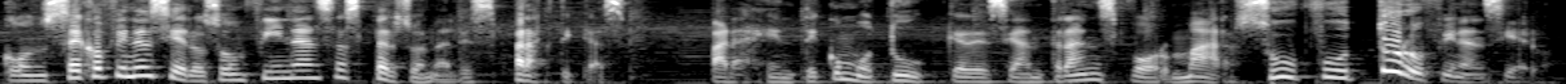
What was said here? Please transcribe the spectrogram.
Consejo Financiero son finanzas personales prácticas para gente como tú que desean transformar su futuro financiero.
